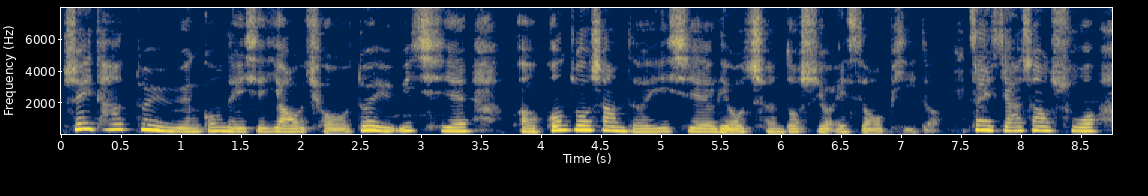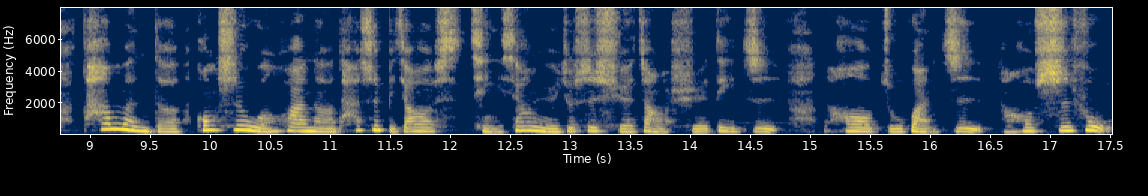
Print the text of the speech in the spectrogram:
所以他对于员工的一些要求，对于一些呃工作上的一些流程都是有 SOP 的。再加上说他们的公司文化呢，它是比较倾向于就是学长学弟制，然后主管制，然后师傅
